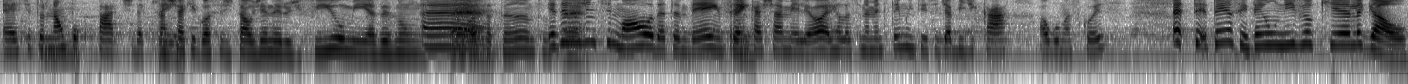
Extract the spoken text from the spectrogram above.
é, se tornar um pouco parte daquilo. Achar que gosta de tal gênero de filme, às vezes não, É. não gosta tanto. E às vezes É. a gente se molda também Sim. encaixar melhor. Relacionamento tem muito isso de abdicar algumas coisas. É, tem, tem, assim, tem um nível que é legal,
